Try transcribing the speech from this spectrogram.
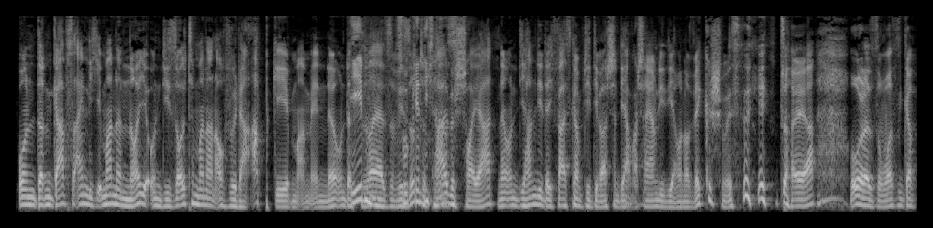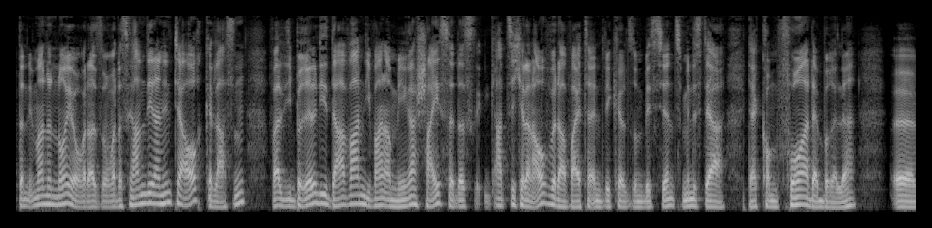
Und dann gab's eigentlich immer eine neue und die sollte man dann auch wieder abgeben am Ende. Und das Eben, war ja so sowieso ich total bescheuert, ne? Und die haben die, ich weiß gar nicht, ob die die wahrscheinlich, ja, wahrscheinlich haben die die auch noch weggeschmissen hinterher oder sowas. Und gab dann immer eine neue oder so. Aber das haben die dann hinterher auch gelassen, weil die Brillen, die da waren, die waren auch mega scheiße. Das hat sich ja dann auch wieder weiterentwickelt, so ein bisschen. Zumindest der, der Komfort der Brille. Äh,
